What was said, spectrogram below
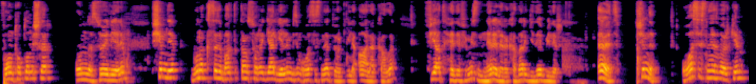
fon toplamışlar. Onu da söyleyelim. Şimdi buna kısaca baktıktan sonra gel gelin bizim Oasis Network ile alakalı fiyat hedefimiz nerelere kadar gidebilir? Evet. Şimdi Oasis Network'in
